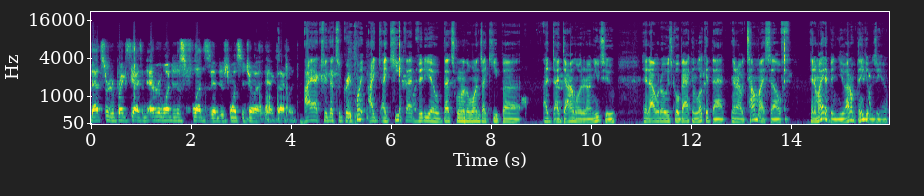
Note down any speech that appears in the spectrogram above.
that sort of breaks the ice, and everyone just floods in, just wants to join. Yeah, exactly. I actually, that's a great point. I, I keep that video. That's one of the ones I keep. Uh, I, I downloaded on YouTube, and I would always go back and look at that, and I would tell myself, and it might have been you. I don't think it was you,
